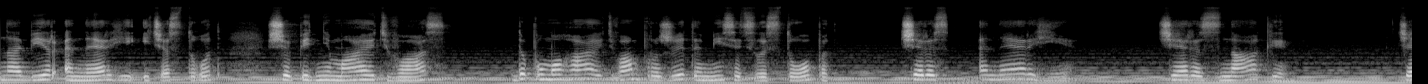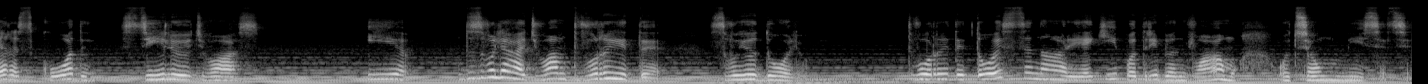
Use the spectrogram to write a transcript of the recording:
набір енергії і частот, що піднімають вас, допомагають вам прожити місяць листопад через енергії, через знаки, через коди зцілюють вас і дозволяють вам творити свою долю, творити той сценарій, який потрібен вам у цьому місяці.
